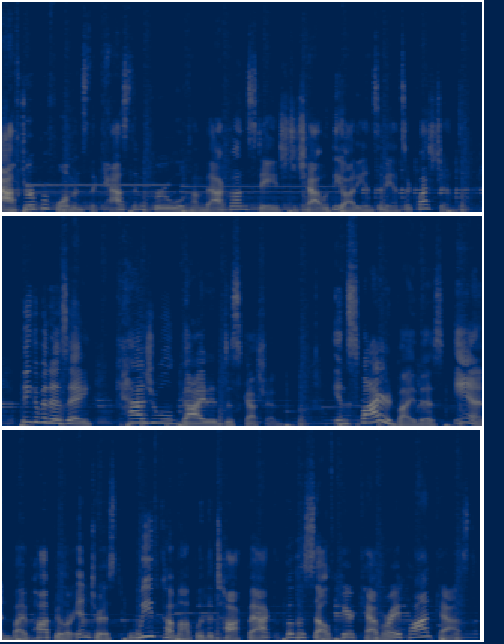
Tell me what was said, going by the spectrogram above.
After a performance, the cast and crew will come back on stage to chat with the audience and answer questions. Think of it as a casual guided discussion. Inspired by this and by popular interest, we've come up with a talkback for the Self Care Cabaret podcast.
